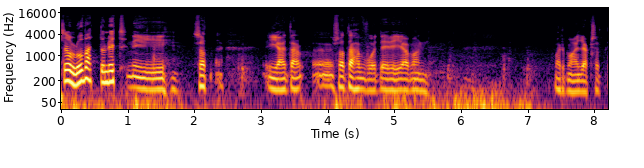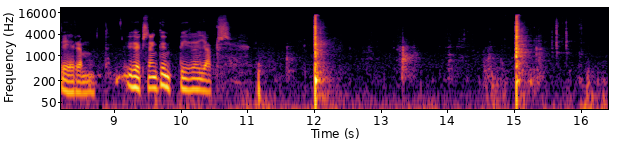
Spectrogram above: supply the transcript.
Se on luvattu nyt. Niin, sat, ja satahan vuoteen ei aivan varmaan jaksa tehdä, mutta 90 se jaksaa.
